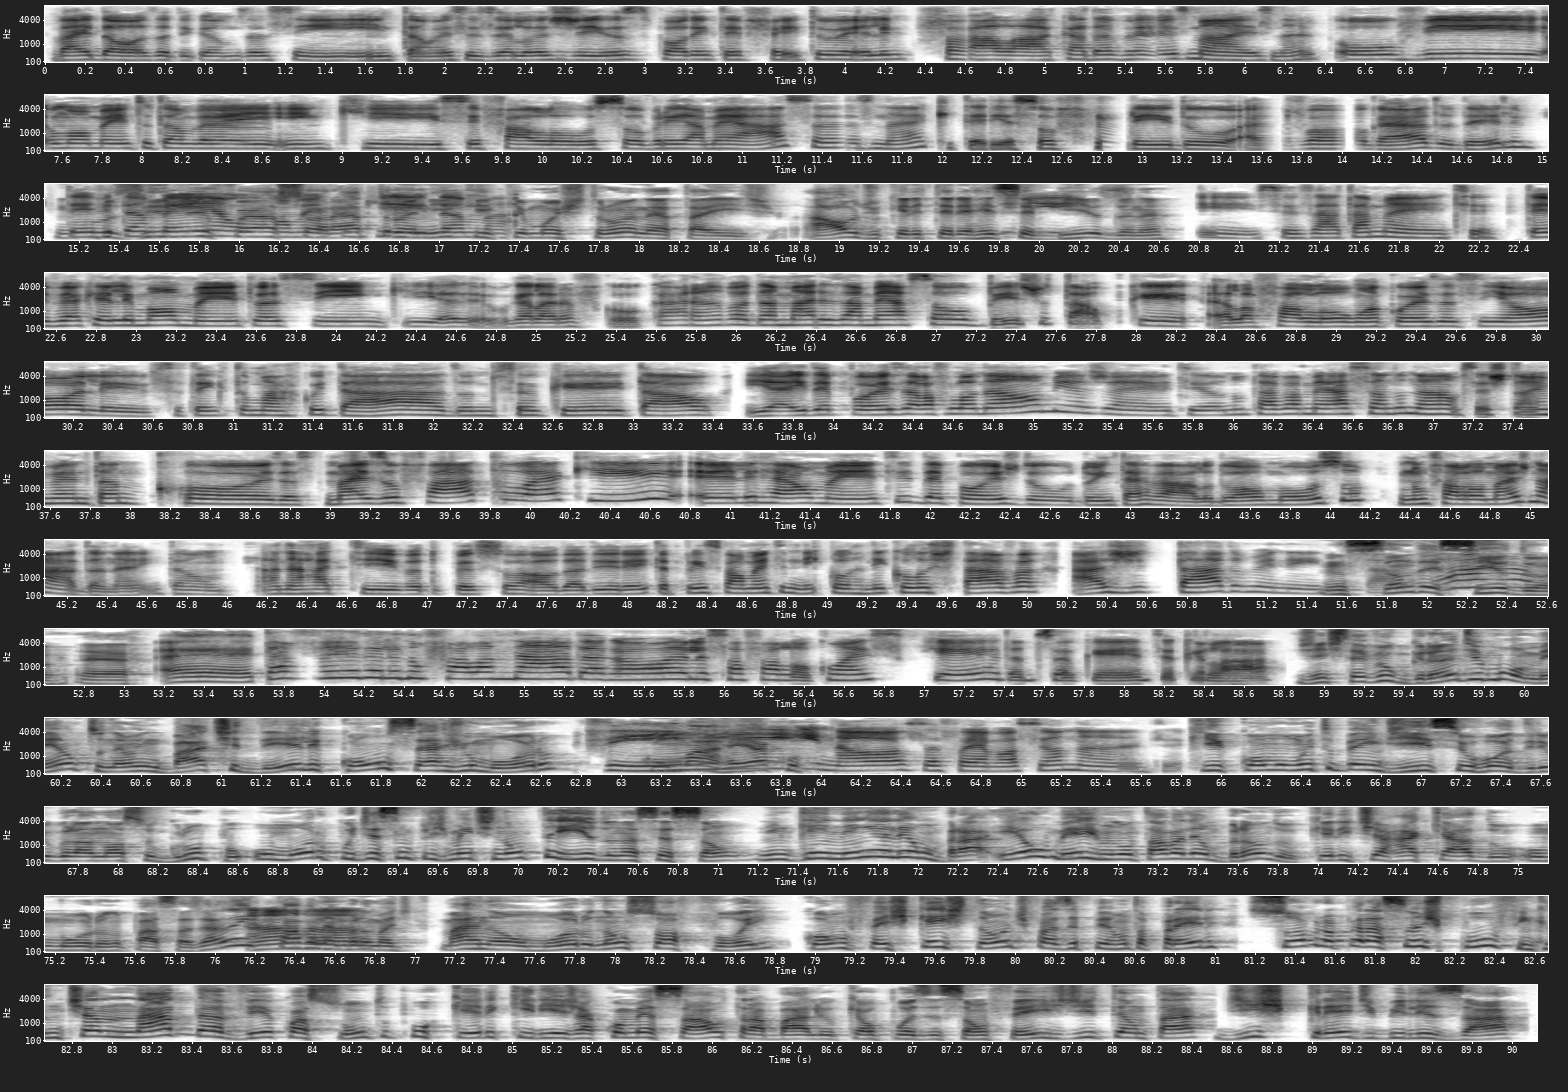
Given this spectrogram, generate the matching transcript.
vaidosa, digamos assim. Então, esses elogios podem ter feito ele falar cada vez mais, né? Houve um momento também em que se falou sobre ameaças, né? Que teria sofrido advogado dele. Inclusive, Teve também foi um a Soraya Tronic Dama... que mostrou, né, Thaís? Áudio que ele teria recebido, isso, né? Isso, exatamente. Teve aquele momento, assim, que a galera ficou, caramba, a Damares ameaçou o bicho e tal, porque ela falou uma coisa assim, olha, você tem que tomar cuidado, não sei o que e tal. E aí depois ela falou, não, minha gente, eu não tava ameaçando não, vocês estão inventando coisas. Mas o fato é que ele realmente, depois do, do intervalo do almoço, não falou mais nada, né? Então, a narrativa do pessoal da direita, principalmente Nicolas, Nicolas estava agitado, menino. Ensandecido, é. É, tá vendo? Ele não fala nada agora, ele só falou com a esquerda, não sei o que, não sei o que lá. A gente teve o grande momento, né? O embate dele com o Sérgio Moro. Sim, com o Marreco. nossa, foi emocionante. Que, como muito bem disse o Rodrigo lá no nosso grupo, o Moro podia simplesmente não ter ido na sessão. Ninguém nem ia lembrar. Eu mesmo não tava lembrando que ele tinha hackeado o Moro no passado. Já nem uhum. tava lembrando mais. Mas não, o Moro não só foi, como fez questão de fazer pergunta para ele sobre a operação spoofing, que não tinha nada a ver com o assunto, porque ele queria já começar o trabalho que a oposição fez de tentar descredibilizar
